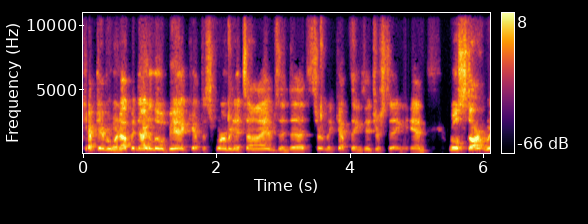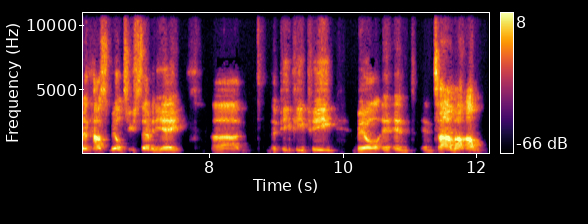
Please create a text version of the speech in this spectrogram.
kept everyone up at night a little bit, kept us squirming at times, and uh, certainly kept things interesting. And we'll start with House Bill 278, uh, the PPP bill. And, and, and Tom, I'll, I'll,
